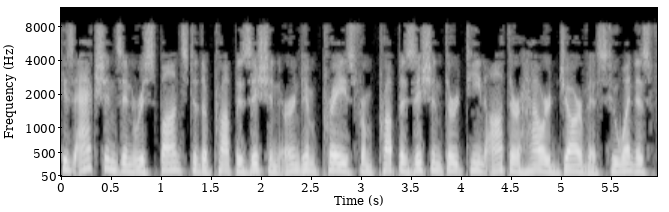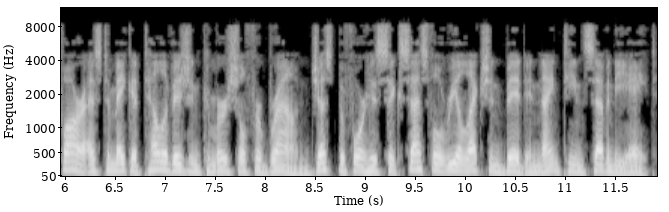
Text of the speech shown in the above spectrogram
His actions in response to the proposition earned him praise from Proposition 13 author Howard Jarvis who went as far as to make a television commercial for Brown just before his successful re-election bid in 1978.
